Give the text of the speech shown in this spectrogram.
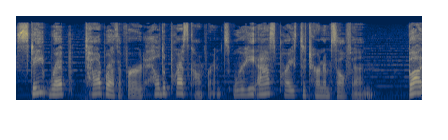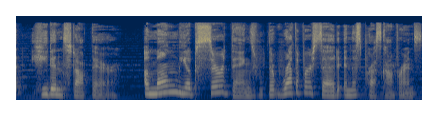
State Rep Todd Rutherford, held a press conference where he asked Price to turn himself in. But he didn't stop there. Among the absurd things that Rutherford said in this press conference,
